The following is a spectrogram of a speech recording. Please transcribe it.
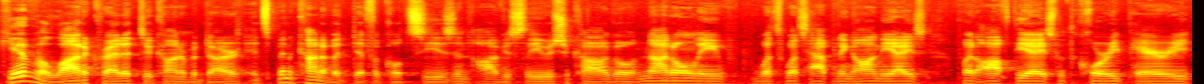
give a lot of credit to Connor Bedard. It's been kind of a difficult season, obviously, with Chicago. Not only what's what's happening on the ice, but off the ice with Corey Perry,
